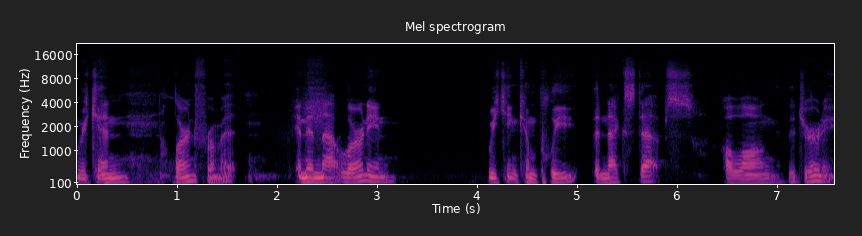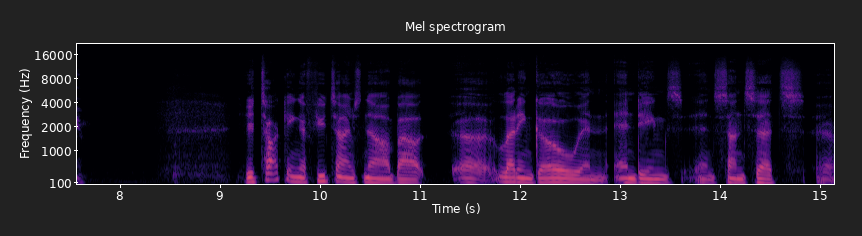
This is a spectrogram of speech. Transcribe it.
we can learn from it. And in that learning, we can complete the next steps along the journey. You're talking a few times now about uh, letting go and endings and sunsets. Uh,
